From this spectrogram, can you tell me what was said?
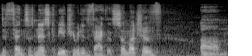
defensiveness can be attributed to the fact that so much of um,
